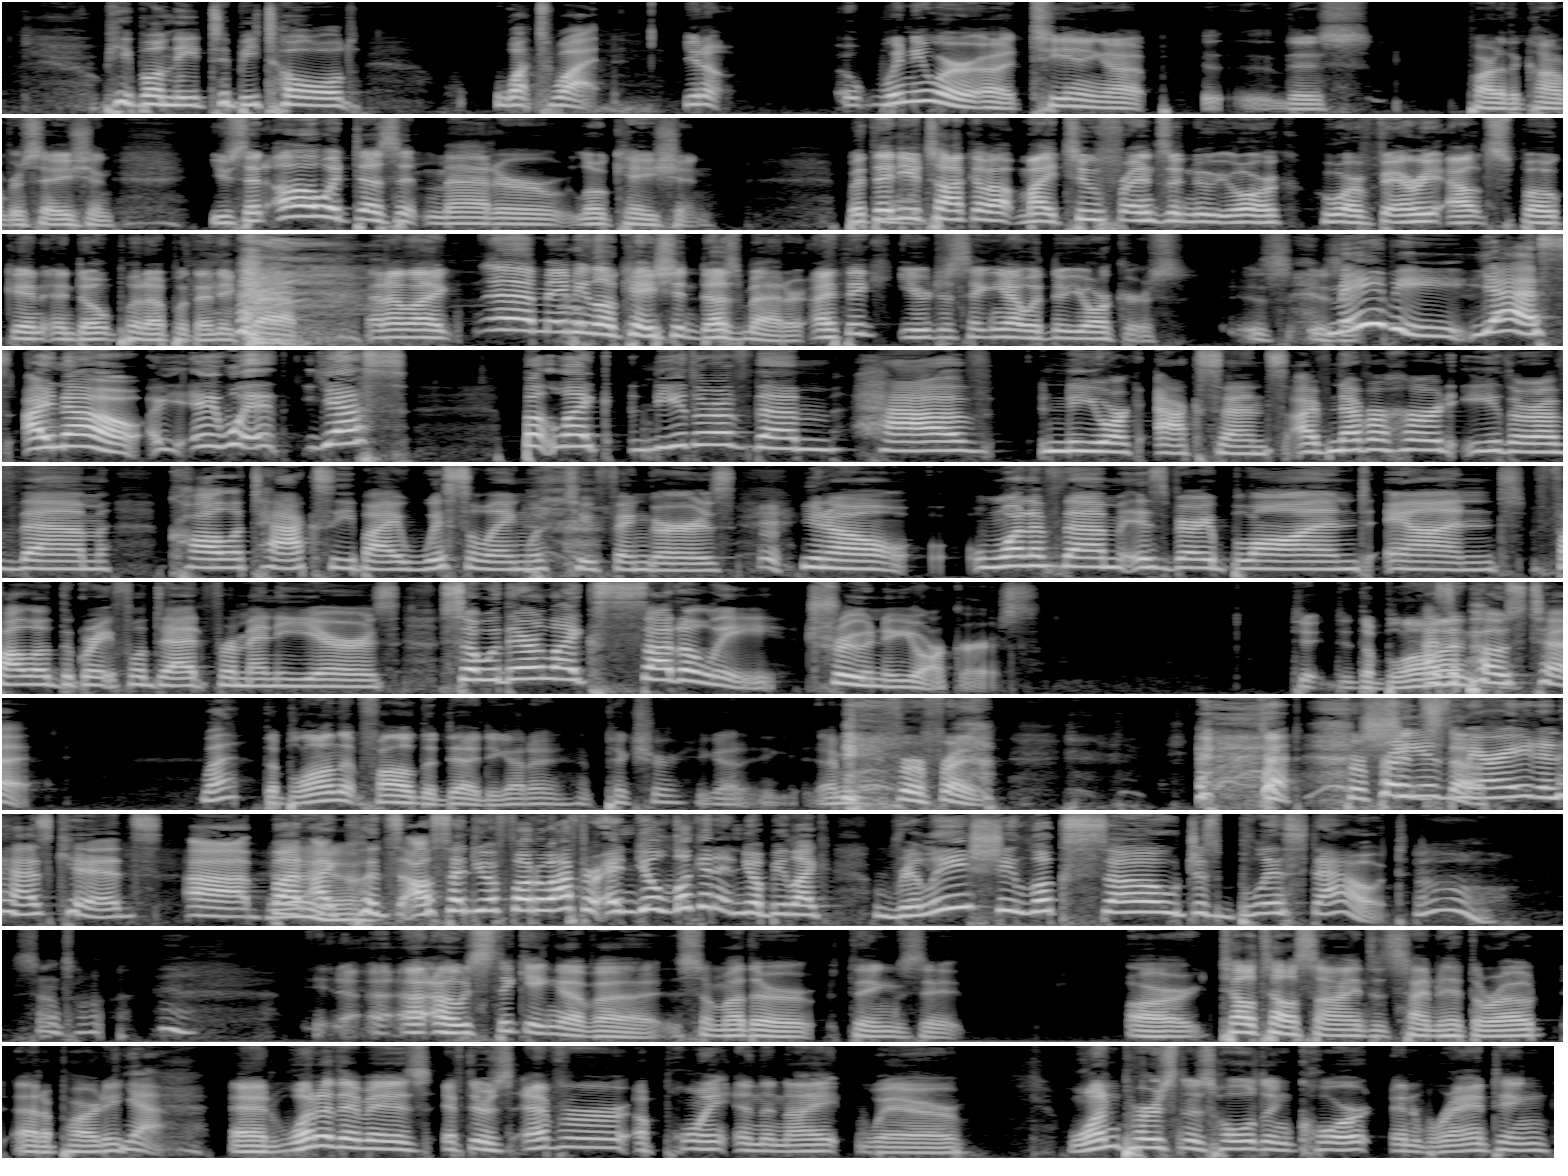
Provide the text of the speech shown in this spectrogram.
People need to be told what's what. You know, when you were uh, teeing up uh, this part of the conversation, you said, "Oh, it doesn't matter location." But then you talk about my two friends in New York who are very outspoken and don't put up with any crap. and I'm like, eh, maybe location does matter. I think you're just hanging out with New Yorkers. Is, is it? Maybe yes, I know. It, it yes, but like neither of them have New York accents. I've never heard either of them call a taxi by whistling with two fingers. You know, one of them is very blonde and followed the Grateful Dead for many years. So they're like subtly true New Yorkers D- the blonde, as opposed to what? the blonde that followed the dead. You got a, a picture? You got? I mean, for a friend. for friend she is stuff. married and has kids. Uh, but Yeah, I yeah. could. I'll send you a photo after, and you'll look at it and you'll be like, "Really? She looks so just blissed out." Oh, sounds hot. I, I was thinking of uh, some other things that are telltale signs it's time to hit the road at a party. Yeah. And one of them is if there's ever a point in the night where one person is holding court and ranting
